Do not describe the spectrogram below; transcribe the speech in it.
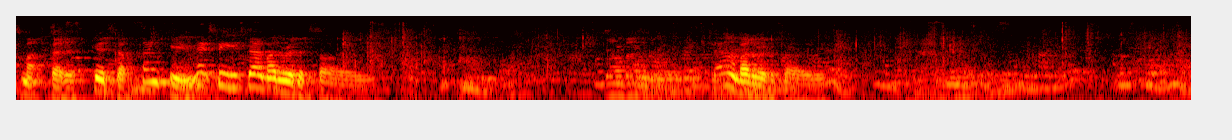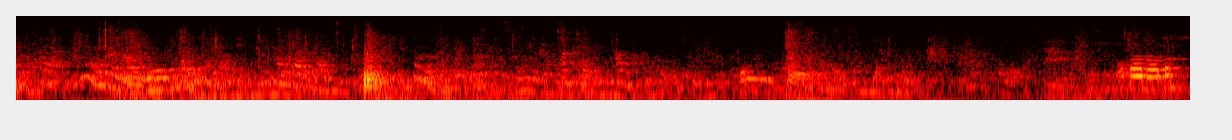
was much better. Good stuff. Thank you. Next piece down by the riverside. Down by the riverside. Down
